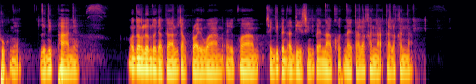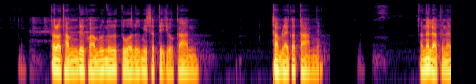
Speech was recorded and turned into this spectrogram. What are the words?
ทุกเนี่ยหรือนิพพานเนี่ยมันต้องเริ่มต้นจากการรู้จักปล่อยวางไอ้ความสิ่งที่เป็นอดีต สิ่งที่เป็นอนาคตในแต่ละขณะแต่ละขณะถ้าเราทำด้วยความรู้นื้อรู้ตัว หรือมีสติอยู่กับการ ทำอะไรก็ตามเนี่ยอันนั้นแหละคือนะ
